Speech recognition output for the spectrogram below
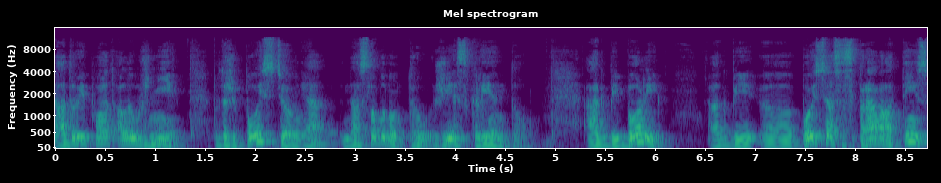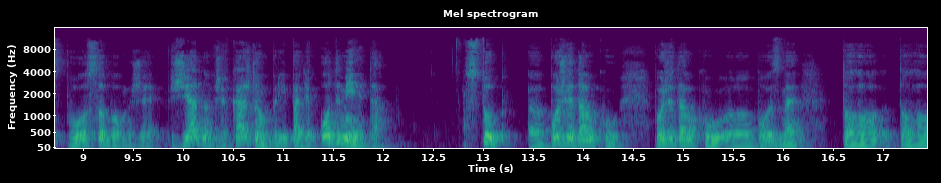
na druhý pohľad ale už nie, pretože poisťovňa na slobodnom trhu žije s klientov. Ak by boli ak by e, poisťovňa sa správala tým spôsobom, že v žiadnom, že v každom prípade odmieta vstup, e, požiadavku, požiadavku e, povedzme toho, toho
